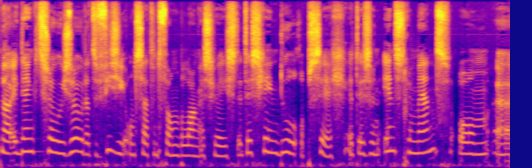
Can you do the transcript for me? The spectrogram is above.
Nou, ik denk sowieso dat de visie ontzettend van belang is geweest. Het is geen doel op zich. Het is een instrument om uh,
